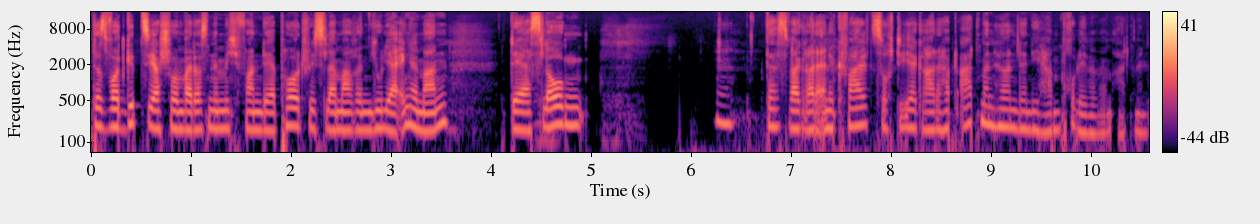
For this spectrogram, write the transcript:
das Wort gibt's ja schon, weil das nämlich von der Poetry Slammerin Julia Engelmann, der Slogan, Hm. das war gerade eine Qualzucht, die ihr gerade habt atmen hören, denn die haben Probleme beim Atmen.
